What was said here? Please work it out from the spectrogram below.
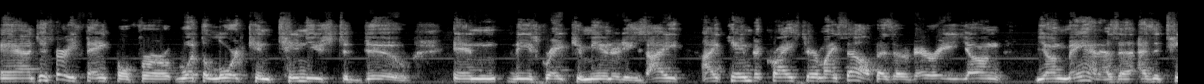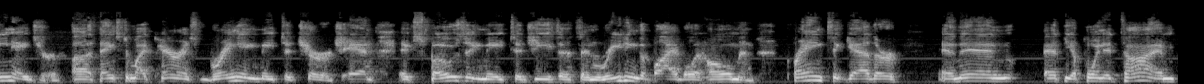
and just very thankful for what the Lord continues to do in these great communities. I I came to Christ here myself as a very young young man, as a as a teenager, uh, thanks to my parents bringing me to church and exposing me to Jesus and reading the Bible at home and praying together, and then at the appointed time.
